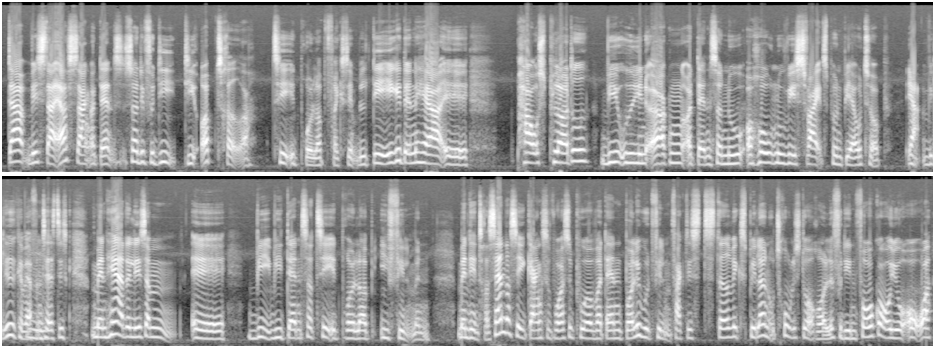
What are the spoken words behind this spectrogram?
der, hvis der er sang og dans, så er det fordi, de optræder til et bryllup for eksempel. Det er ikke den her... Øh, pausplottet, vi er ude i en ørken og danser nu, og hov, nu er vi i Schweiz på en bjergtop. Ja. Hvilket kan være mm. fantastisk. Men her er det ligesom, øh, vi, vi danser til et bryllup i filmen. Men det er interessant at se Gangs of Wasseypur, hvordan Bollywood-film faktisk stadigvæk spiller en utrolig stor rolle, fordi den foregår jo over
